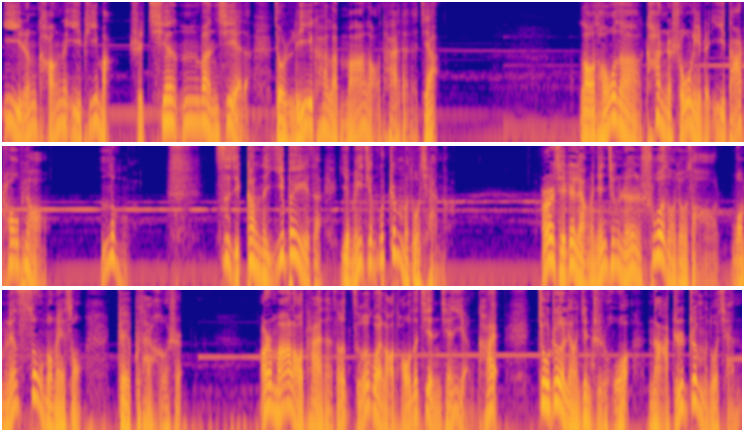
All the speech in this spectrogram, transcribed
一人扛着一匹马。是千恩万谢的，就离开了马老太太的家。老头子看着手里这一沓钞票，愣了。自己干了一辈子也没见过这么多钱呢。而且这两个年轻人说走就走，我们连送都没送，这不太合适。而马老太太则责怪老头子见钱眼开，就这两件纸活哪值这么多钱呢？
